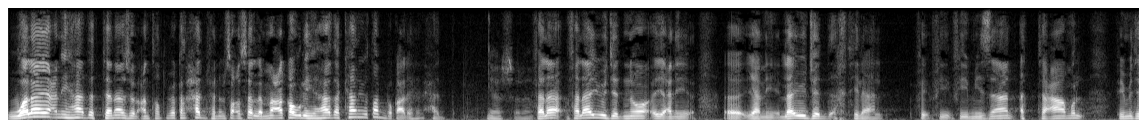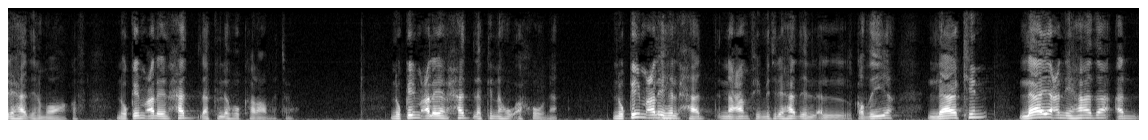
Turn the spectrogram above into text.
ولا يعني هذا التنازل عن تطبيق الحد. فالنبي صلى الله عليه وسلم مع قوله هذا كان يطبق عليه الحد. يا سلام. فلا فلا يوجد نوع يعني آه، يعني لا يوجد اختلال في في في ميزان التعامل في مثل هذه المواقف. نقيم عليه الحد لكن له كرامته. نقيم عليه الحد لكنه أخونا. نقيم عليه الحد نعم في مثل هذه القضية لكن لا يعني هذا أن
